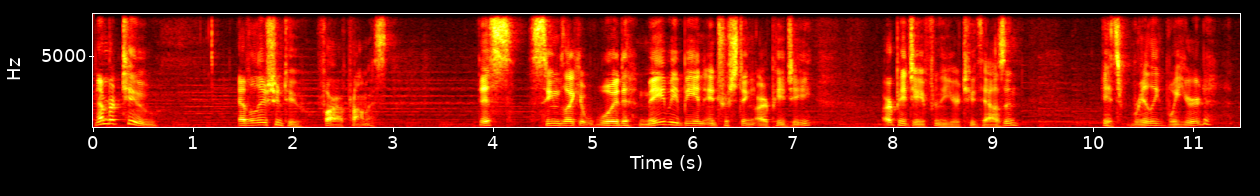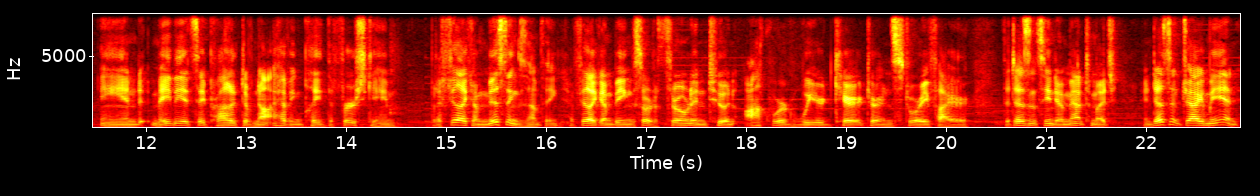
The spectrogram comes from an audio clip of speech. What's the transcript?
Number 2, Evolution 2, Far Off Promise. This seems like it would maybe be an interesting RPG. RPG from the year 2000. It's really weird, and maybe it's a product of not having played the first game, but I feel like I'm missing something. I feel like I'm being sort of thrown into an awkward, weird character and story fire that doesn't seem to amount to much and doesn't drag me in.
